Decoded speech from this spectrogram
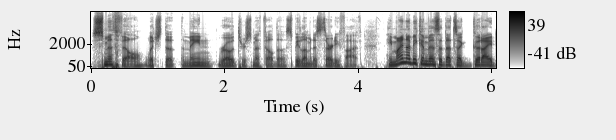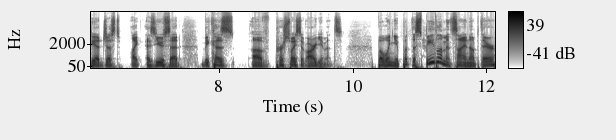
Smithville, which the, the main road through Smithville, the speed limit is 35. He might not be convinced that that's a good idea, just like, as you said, because of persuasive arguments. But when you put the speed limit sign up there,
